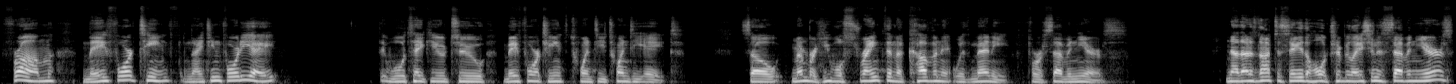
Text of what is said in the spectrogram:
from May 14th, 1948, it will take you to May 14th, 2028. So remember, he will strengthen a covenant with many for seven years. Now, that is not to say the whole tribulation is seven years,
